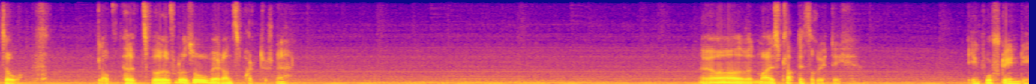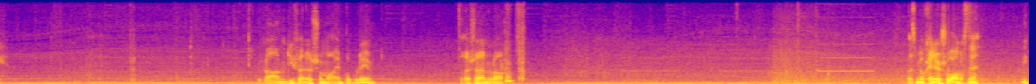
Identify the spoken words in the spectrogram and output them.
So. Ich glaube, Feld 12 oder so wäre ganz praktisch, ne? Ja, mit Mais klappt nicht so richtig. Irgendwo stehen die. Laden liefern ist schon mal ein Problem. Drescher in Laden. Das ist mir auch keine Chance, ne?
